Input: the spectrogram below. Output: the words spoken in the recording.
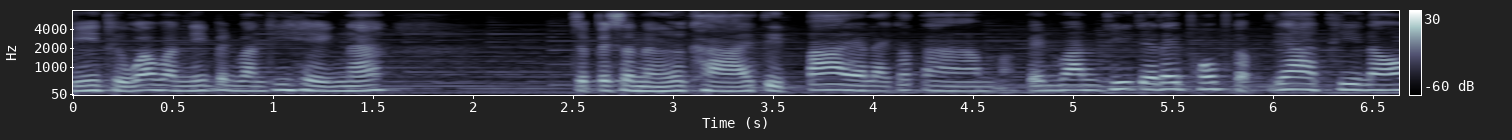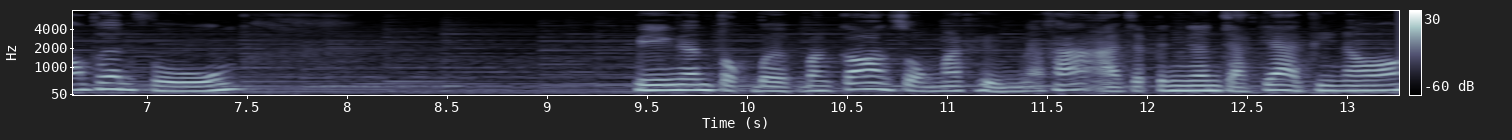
นี้ ถือว่าวันนี้เป็นวันที่เฮงนะ จะไปเสนอขายติดป้ายอะไรก็ตาม เป็นวันที่จะได้พบกับญาติพี่น้องเพื่อนฝูงมีเงินตกเบิกบางก้อนส่งมาถึงนะคะ อาจจะเป็นเงินจากญาติพี่น้อง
